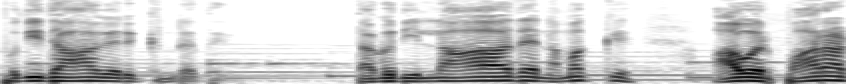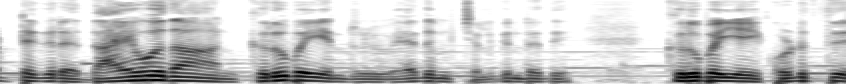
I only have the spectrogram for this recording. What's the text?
புதிதாக இருக்கின்றது. தகுதி இல்லாத நமக்கு அவர் பாராட்டுகிற தயவுதான் கிருபை என்று வேதம் செல்கின்றது. கிருபையை கொடுத்து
